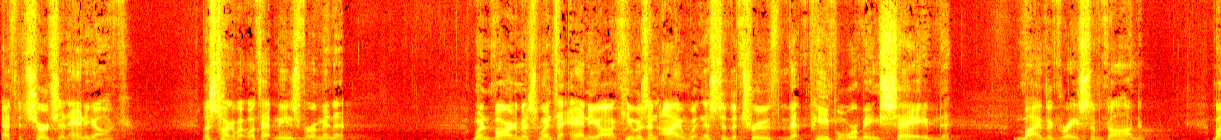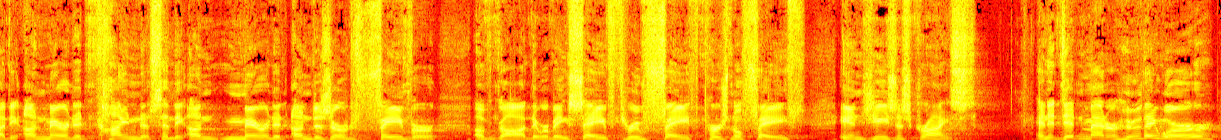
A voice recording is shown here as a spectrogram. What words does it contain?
at the church at Antioch. Let's talk about what that means for a minute. When Barnabas went to Antioch, he was an eyewitness to the truth that people were being saved by the grace of God, by the unmerited kindness and the unmerited, undeserved favor of God. They were being saved through faith, personal faith in Jesus Christ. And it didn't matter who they were,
